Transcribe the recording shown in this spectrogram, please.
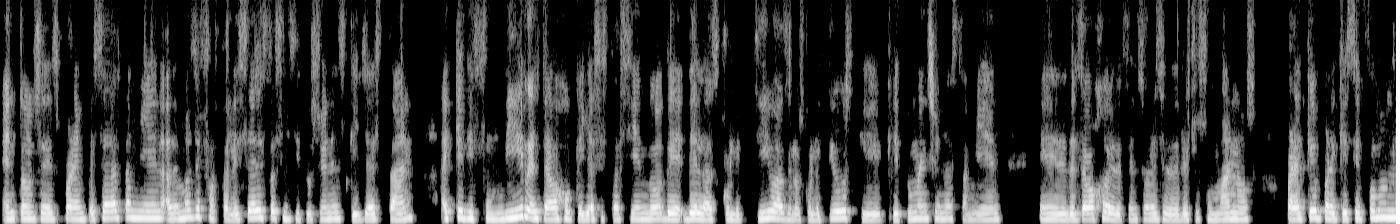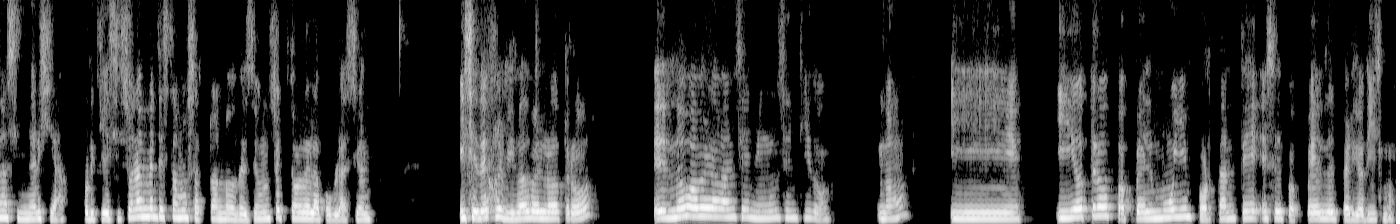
Entonces, para empezar también, además de fortalecer estas instituciones que ya están, hay que difundir el trabajo que ya se está haciendo de, las colectivas, de los colectivos que, tú mencionas también, eh, del trabajo de defensores de derechos humanos. ¿Para qué? Para que se forme una sinergia, porque si solamente estamos actuando desde un sector de la población y se deja olvidado el otro, eh, no va a haber avance en ningún sentido, ¿no? Y, y otro papel muy importante es el papel del periodismo,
